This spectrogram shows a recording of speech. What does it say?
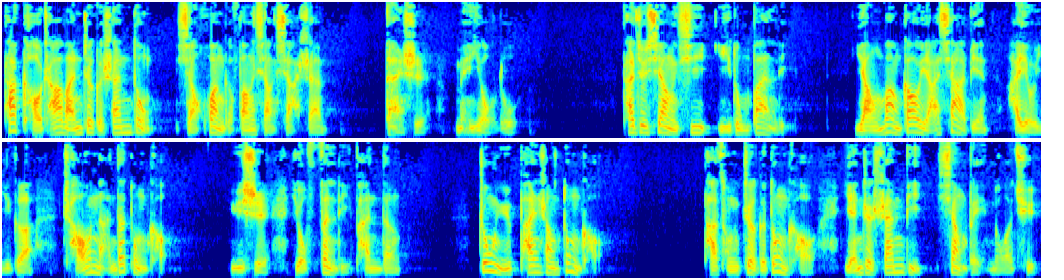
他考察完这个山洞，想换个方向下山，但是没有路，他就向西移动半里，仰望高崖下边还有一个朝南的洞口，于是又奋力攀登。终于攀上洞口，他从这个洞口沿着山壁向北挪去。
